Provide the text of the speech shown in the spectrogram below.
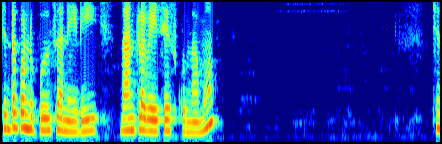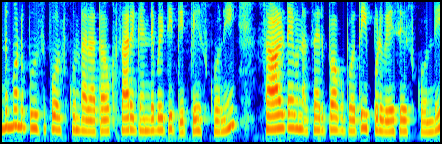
చింతపండు పులుసు అనేది దాంట్లో వేసేసుకుందాము. చింతపండు పులుసు పోసుకున్న తర్వాత ఒకసారి గండబెట్టి తిప్పేసుకొని సాల్ట్ ఏమైనా సరిపోకపోతే ఇప్పుడు వేసేసుకోండి.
